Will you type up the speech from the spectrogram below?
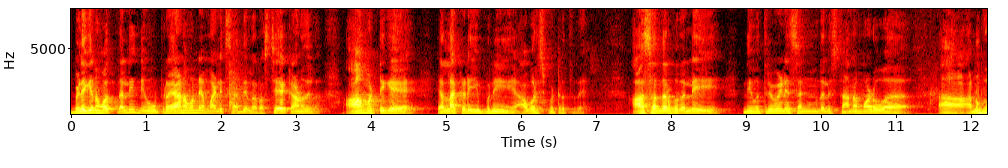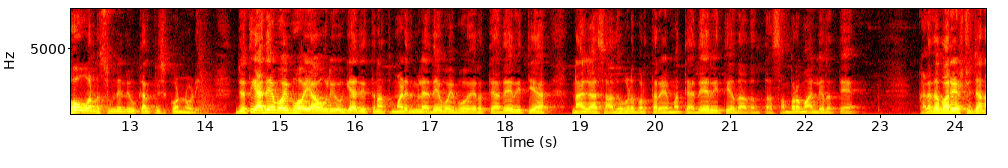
ಬೆಳಗಿನ ಹೊತ್ತಿನಲ್ಲಿ ನೀವು ಪ್ರಯಾಣವನ್ನೇ ಮಾಡಲಿಕ್ಕೆ ಸಾಧ್ಯ ಇಲ್ಲ. ರಸ್ತೆಯೇ ಕಾಣೋದಿಲ್ಲ. ಆ ಮಟ್ಟಿಗೆ ಎಲ್ಲ ಕಡೆ ಇಬ್ಬನಿ ಆವರಿಸಿಬಿಟ್ಟಿರ್ತದೆ. ಆ ಸಂದರ್ಭದಲ್ಲಿ ನೀವು ತ್ರಿವೇಣಿ ಸಂಗಮದಲ್ಲಿ ಸ್ನಾನ ಮಾಡುವ, ಆ, ಅನುಭವವನ್ನು ಸುಮ್ಮನೆ ನೀವು ಕಲ್ಪಿಸಿಕೊಂಡು ನೋಡಿ. ಜೊತೆಗೆ ಅದೇ ವೈಭವ ಯಾವಾಗಲೂ ಯೋಗಿ ಆದಿತ್ಯನಾಥ್ ಮಾಡಿದ ಮೇಲೆ ಅದೇ ವೈಭವ ಇರುತ್ತೆ. ಅದೇ ರೀತಿಯ ನಾಗ ಸಾಧುಗಳು ಬರ್ತಾರೆ. ಮತ್ತು ಅದೇ ರೀತಿಯದಾದಂಥ ಸಂಭ್ರಮ ಅಲ್ಲಿರುತ್ತೆ. ಕಳೆದ ಬಾರಿಯಷ್ಟು ಜನ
